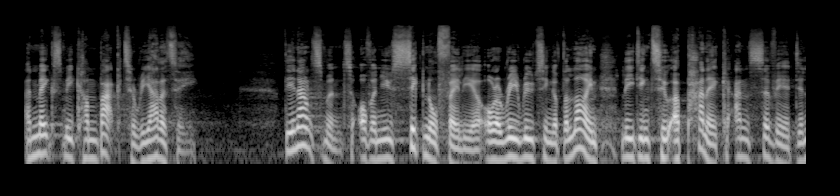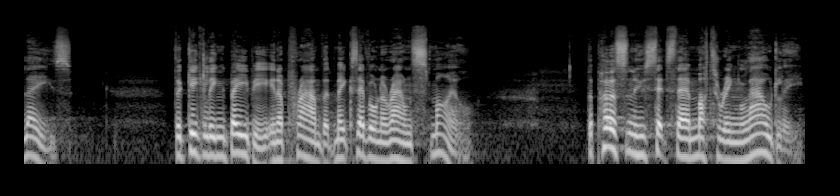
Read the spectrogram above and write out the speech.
and makes me come back to reality. The announcement of a new signal failure or a rerouting of the line leading to a panic and severe delays. The giggling baby in a pram that makes everyone around smile. The person who sits there muttering loudly,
